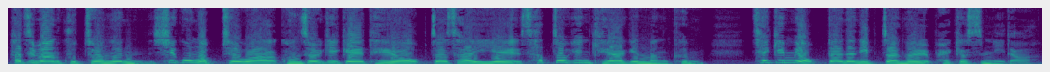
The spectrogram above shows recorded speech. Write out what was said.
하지만 구청은 시공업체와 건설기계 대여업자 사이에 사적인 계약인 만큼 책임이 없다는 입장을 밝혔습니다.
